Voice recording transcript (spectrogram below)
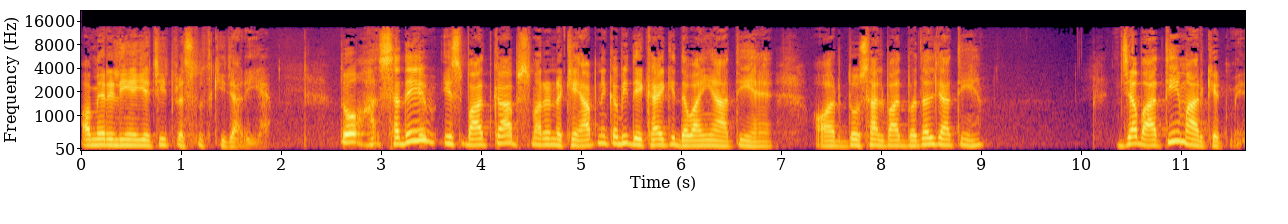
और मेरे लिए ये चीज़ प्रस्तुत की जा रही है। तो सदैव इस बात का आप स्मरण रखें। आपने कभी देखा है कि दवाइयाँ आती हैं और दो साल बाद बदल जाती हैं? जब आती है मार्केट में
